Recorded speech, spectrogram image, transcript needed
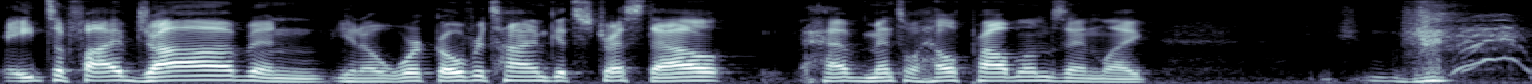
eight to five job and you know work overtime, get stressed out, have mental health problems, and like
